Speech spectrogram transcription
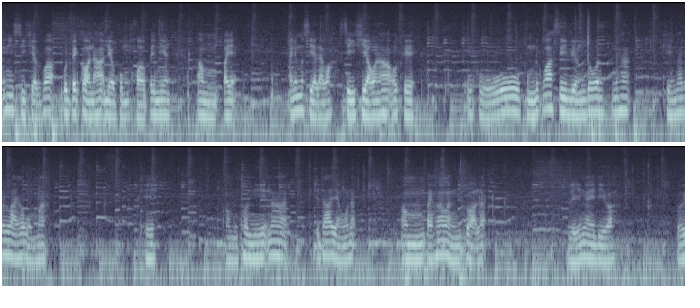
ม่ให้สีเขียวว่าอุดไปก่อนนะฮะเดี๋ยวผมขอไปเนียนอืมไปอันนี้มันสีอะไรวะสีเขียวนะฮะโอเคโอ้โหผมนึกว่าสีเหลืองโดนนะฮะโอเคไม่เป็นไรครับผมมาโอเคอืมทนนี้น่า จะได้อย่างวะน่ะอืมไปข้างหลังดีกว่าแล้วหรือยังไงดีวะ เฮ้ย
